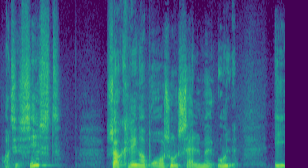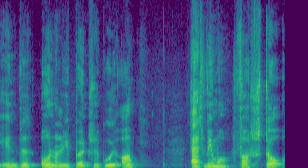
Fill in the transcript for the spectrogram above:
Og til sidst, så klinger Brorsons salme ud i en vidunderlig bøn til Gud om, at vi må forstå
